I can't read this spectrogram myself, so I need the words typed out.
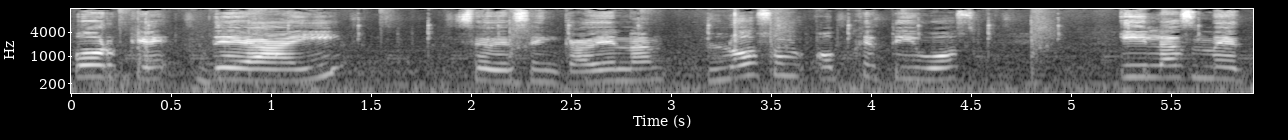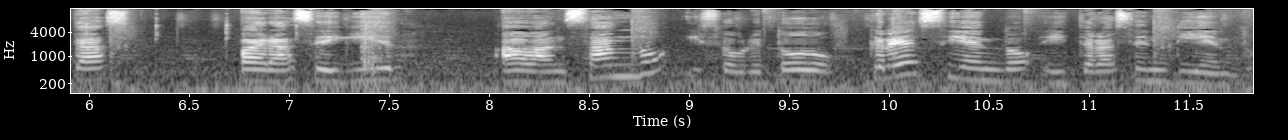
porque de ahí se desencadenan los objetivos y las metas para seguir avanzando y sobre todo creciendo y trascendiendo.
